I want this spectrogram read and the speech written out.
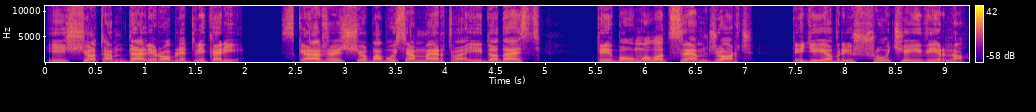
І що там далі роблять лікарі? Скаже, що бабуся мертва, і додасть Ти був молодцем, Джордж. Ти діяв рішуче і вірно.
